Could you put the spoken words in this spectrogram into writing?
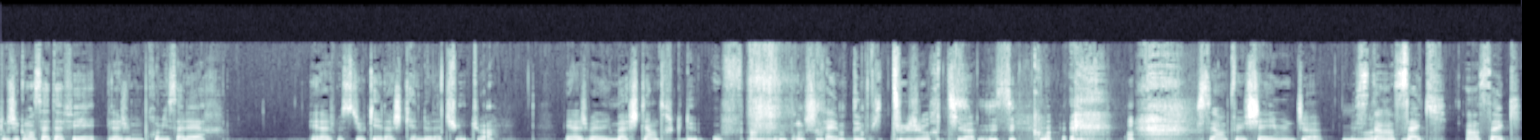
Donc j'ai commencé à taffer et là j'ai eu mon premier salaire. Et là je me suis dit ok là je ken de la thune tu vois. Et là je vais aller m'acheter un truc de ouf, un truc dont je rêve depuis toujours tu vois. Et c'est quoi? C'est un peu shame tu vois. C'était un sac, un sac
